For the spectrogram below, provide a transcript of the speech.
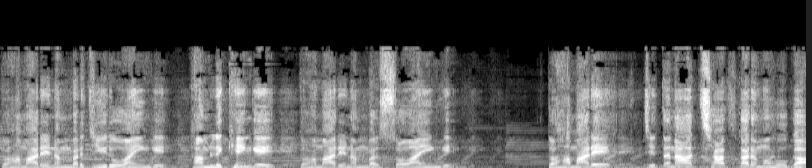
तो हमारे नंबर ज़ीरो आएँगे। हम लिखेंगे तो हमारे नंबर सौ आएँगे। तो हमारे जितना अच्छा कर्म होगा,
